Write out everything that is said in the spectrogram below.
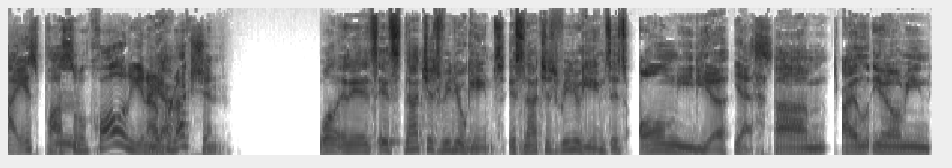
highest possible quality in our Yeah. production. Well, and it's it's not just video games. It's not just video games. It's all media. Yes. Um, I you know, I mean,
